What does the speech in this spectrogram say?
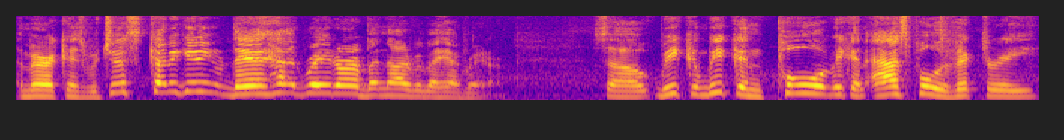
Americans were just kind of getting they had radar, but not everybody had radar. So we can we can pull we can ask pull a victory,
